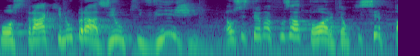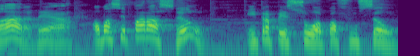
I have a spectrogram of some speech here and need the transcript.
mostrar que no Brasil o que vige é o sistema acusatório, que é o que separa, né? Há uma separação entre a pessoa com a função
